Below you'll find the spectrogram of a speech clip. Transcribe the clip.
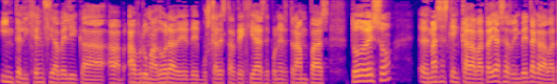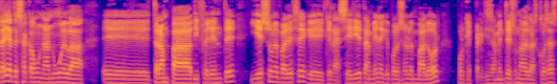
inteligencia bélica abrumadora, de, de buscar estrategias, de poner trampas, todo eso. Además es que en cada batalla se reinventa, cada batalla te saca una nueva eh, trampa diferente y eso me parece que, que la serie también hay que ponérselo en valor porque precisamente es una de las cosas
